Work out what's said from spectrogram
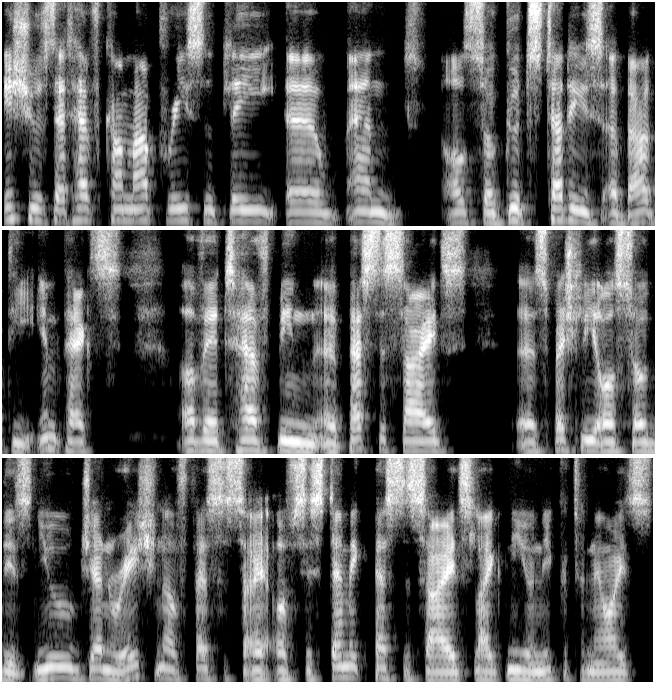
issues that have come up recently uh, and also good studies about the impacts of it have been uh, pesticides, especially also this new generation of pesticide of systemic pesticides like neonicotinoids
